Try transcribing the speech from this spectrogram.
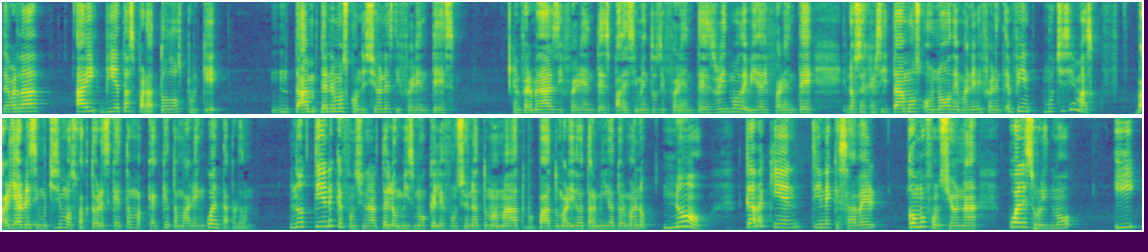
De verdad, hay dietas para todos porque tenemos condiciones diferentes, enfermedades diferentes, padecimientos diferentes, ritmo de vida diferente, nos ejercitamos o no de manera diferente, en fin, muchísimas variables y muchísimos factores que hay, que, hay que tomar en cuenta, perdón. No tiene que funcionarte lo mismo que le funciona a tu mamá, a tu papá, a tu marido, a tu amiga, a tu hermano. No. Cada quien tiene que saber cómo funciona, cuál es su ritmo y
